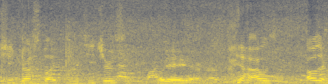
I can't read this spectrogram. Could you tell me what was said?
she dressed like three teachers. oh yeah, yeah, yeah. Yeah, I was, I was like,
